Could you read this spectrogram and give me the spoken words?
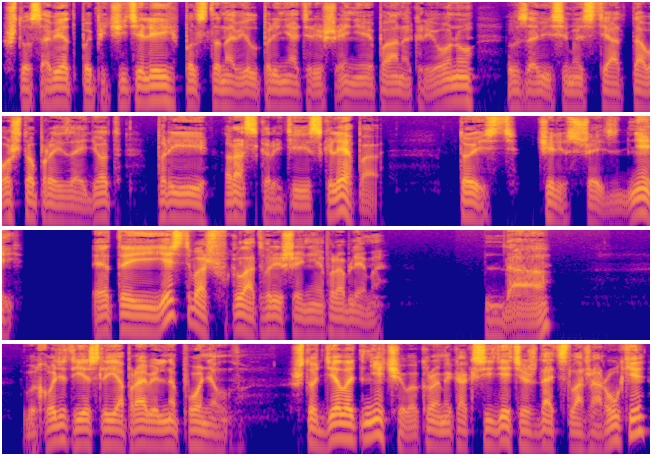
что совет попечителей постановил принять решение по анакреону в зависимости от того, что произойдет при раскрытии склепа, то есть через шесть дней. Это и есть ваш вклад в решение проблемы? Да. Выходит, если я правильно понял, что делать нечего, кроме как сидеть и ждать сложа руки,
